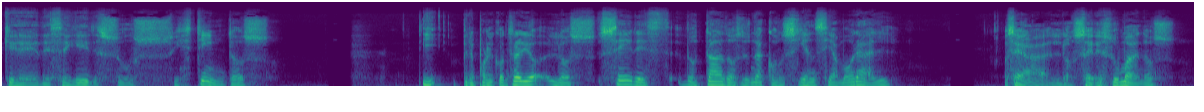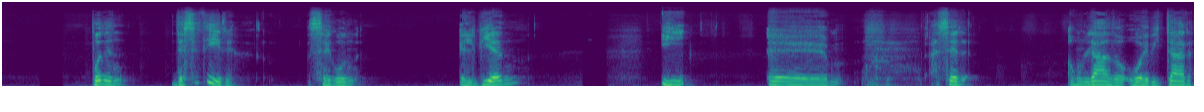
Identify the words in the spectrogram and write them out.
que de seguir sus instintos. Y, pero por el contrario, los seres dotados de una conciencia moral, o sea, los seres humanos, pueden decidir según el bien y eh, hacer a un lado o evitar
